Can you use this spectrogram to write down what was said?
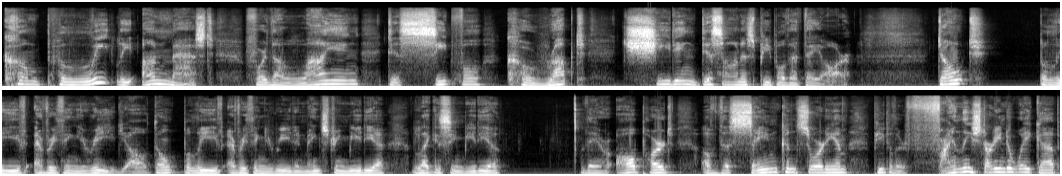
completely unmasked for the lying, deceitful, corrupt, cheating, dishonest people that they are. Don't believe everything you read, y'all. Don't believe everything you read in mainstream media, legacy media. They are all part of the same consortium. People are finally starting to wake up.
